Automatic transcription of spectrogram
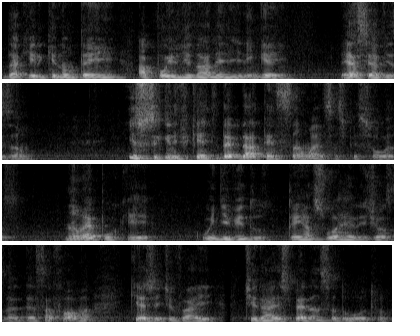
daquele que não tem apoio de nada e de ninguém. Essa é a visão. Isso significa que a gente deve dar atenção a essas pessoas. Não é porque o indivíduo tem a sua religiosidade dessa forma que a gente vai tirar a esperança do outro.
